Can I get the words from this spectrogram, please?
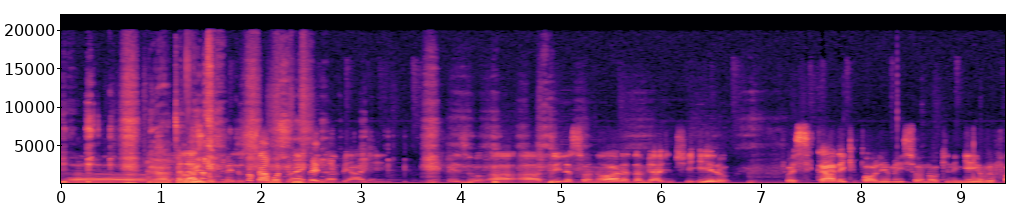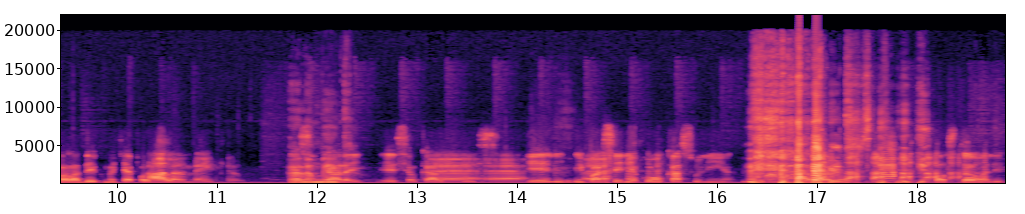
Ah, tô Aliás, brincando. quem fez o Tocar música do soundtrack da viagem, quem fez o- a, a trilha sonora da viagem de Chihiro foi esse cara aí que o Paulinho mencionou, que ninguém ouviu falar dele. Como é que é, Paulinho? Alan Menkel. Esse Alan cara Menken. aí. Esse é o cara É, que fez. é. Ele em É. parceria com o Caçulinha. Faustão ali.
